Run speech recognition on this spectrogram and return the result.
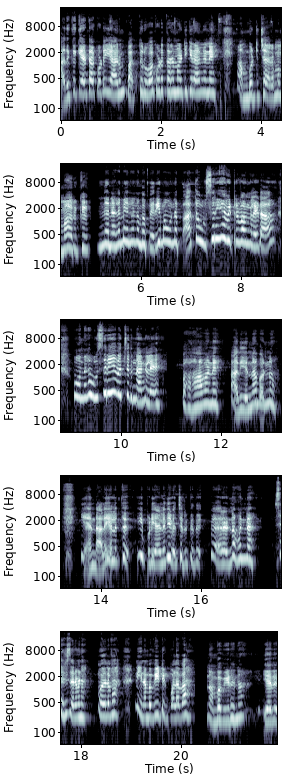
அதுக்கு கேட்டா கூட யாரும் பத்து ரூபா கூட தர மாட்டேங்கிறாங்கண்ணே அம்புட்டு சிரமமா இருக்கு. இந்த நிலைமையில நம்ம பெரியம்மா உன்னை பார்த்த உசிரியே விட்டுருவாங்களேடா. உன் மேல உசிரியே வச்சிருந்தாங்களே. பாவனே அது என்ன பண்ணும் என் தலையெழுத்து இப்படி எழுதி வச்சிருக்குது. வேற என்ன பண்ண? சரி சரவணா முதல்ல வா. நீ நம்ம வீட்டுக்கு போல வா. நம்ம வீடுனா எது?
